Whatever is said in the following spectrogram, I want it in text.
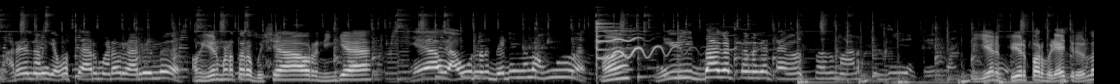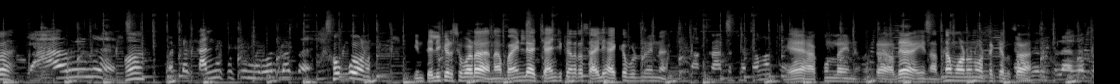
ಮಾರೆ ನನಗೆ ವ್ಯವಸ್ಥೆ ಯಾರು ಮಾಡೋರು ಯಾರು ಇಲ್ಲ. ಅವ್ ಏನ್ ಮಾಡ್ತಾರ ಬಸ್ಯ ಅವ್ರ ನಿಂಗೆ? ಏ ಅವ್ ಯಾವ ನನ್ನ ಭೇಟಿ ಇಲ್ಲ ಅವು. ಹಾ? ನೀವ್ ಇದ್ದಾಗ ನನಗೆ ವ್ಯವಸ್ಥೆ ಅದು ಮಾಡ್ತಿದ್ವಿ ಅಂತ ಏನ್ ಏನ್ ಪೀರ್ ಪಾರ್ ಹೊಡಿಯಾತ್ರಿ ಇಲ್ಲ ಯಾರು ಇಲ್ಲ ಹಾ ಒಟ್ಟ ಕಲ್ಲಿ ಕುಟ್ಟಿ ಮೂರ್ ವರ್ಷ ಹೋಗೋಣ ಇನ್ ತಲೆ ಕೆಡಿಸ್ಬೇಡ ನಾ ಬೈನ್ಲೆ ಚಾಂಜ್ ಕಂದ್ರ ಸಾಲಿ ಹಾಕೇ ಬಿಡ್ನು ಇನ್ನ ಮತ್ತೆ ಏ ಹಾಕೊಂಡ್ಲ ಇನ್ನ ಒಟ್ಟ ಅದೇ ಇನ್ ಅದನ್ನ ಮಾಡೋಣ ಒಟ್ಟ ಕೆಲಸ ಮಾಡೋಣಪ್ಪ ಆಗತ್ತ.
